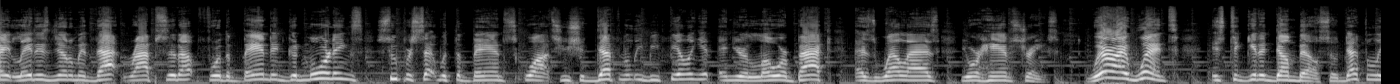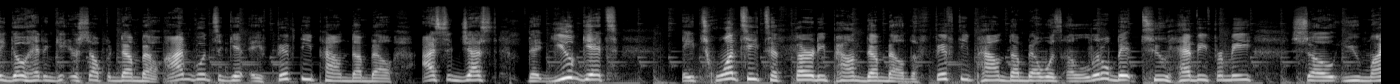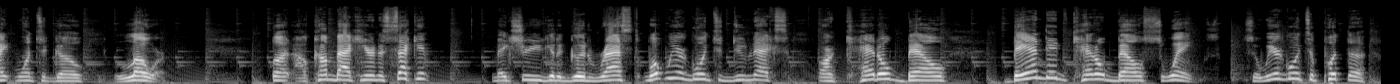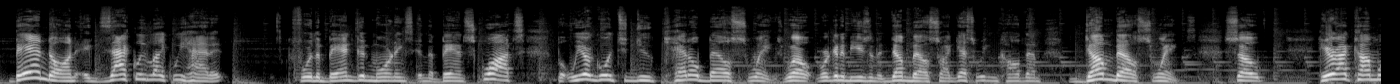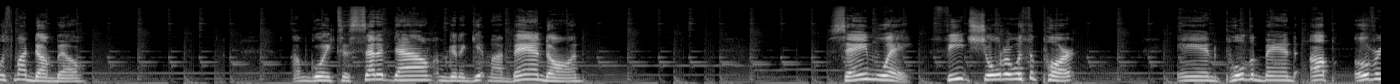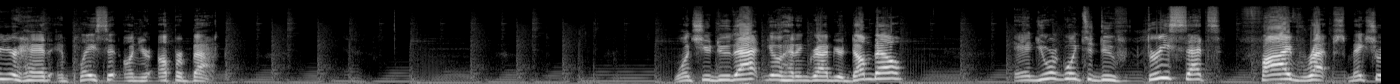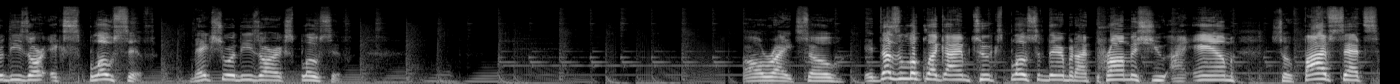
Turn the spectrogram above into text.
Right, ladies and gentlemen, that wraps it up for the banded good mornings superset with the band squats. You should definitely be feeling it in your lower back as well as your hamstrings. Where I went is to get a dumbbell, so definitely go ahead and get yourself a dumbbell. I'm going to get a 50 pound dumbbell. I suggest that you get a 20 to 30 pound dumbbell. The 50 pound dumbbell was a little bit too heavy for me, so you might want to go lower. But I'll come back here in a second. Make sure you get a good rest. What we are going to do next are kettlebell, banded kettlebell swings. So we are going to put the band on exactly like we had it for the band good mornings and the band squats, but we are going to do kettlebell swings. Well, we're going to be using a dumbbell, so I guess we can call them dumbbell swings. So here I come with my dumbbell. I'm going to set it down. I'm going to get my band on. Same way, feet shoulder width apart and pull the band up over your head and place it on your upper back. Once you do that, go ahead and grab your dumbbell and you are going to do three sets, five reps. Make sure these are explosive. Make sure these are explosive. All right, so it doesn't look like I am too explosive there, but I promise you I am. So five sets,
